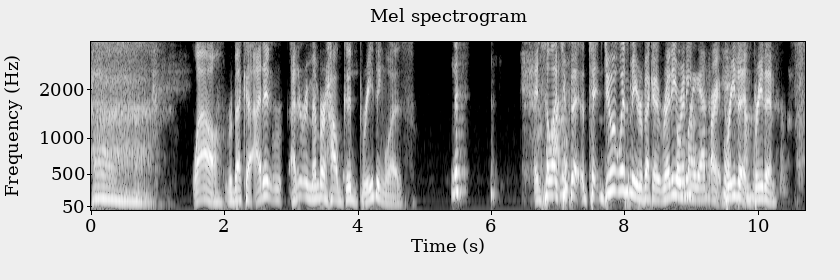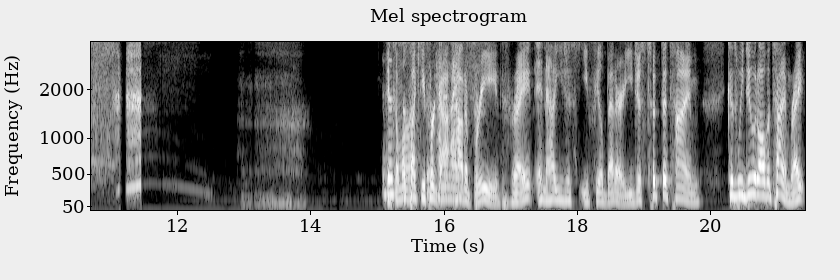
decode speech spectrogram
wow, Rebecca, I didn't I didn't remember how good breathing was until I took Honest- that. T- do it with me, Rebecca. Ready? Oh ready? my God, All right, okay, breathe in, I'm- breathe in. It does it's almost like you forgot how to breathe right? And now you just you feel better. You just took the time because we do it all the time right?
